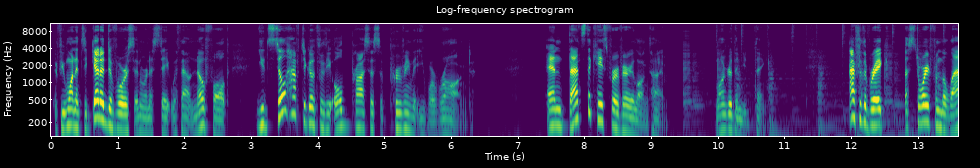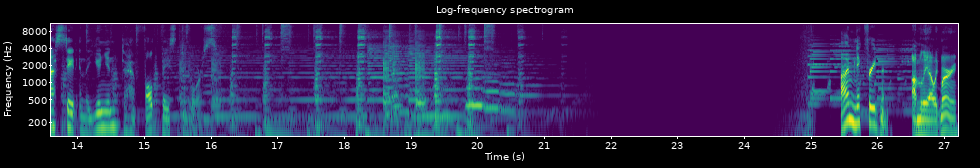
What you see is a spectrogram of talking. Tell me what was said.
If you wanted to get a divorce and were in a state without no fault, you'd still have to go through the old process of proving that you were wronged. And that's the case for a very long time, longer than you'd think. After the break, a story from the last state in the Union to have fault based divorce. I'm Nick Friedman. I'm Lee Alec Murray.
